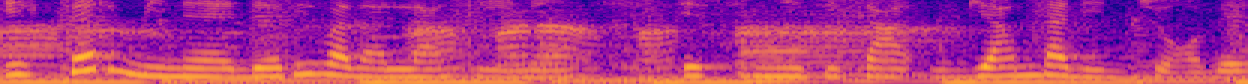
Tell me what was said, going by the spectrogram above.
Il termine deriva dal latino e significa ghianda di Giove.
